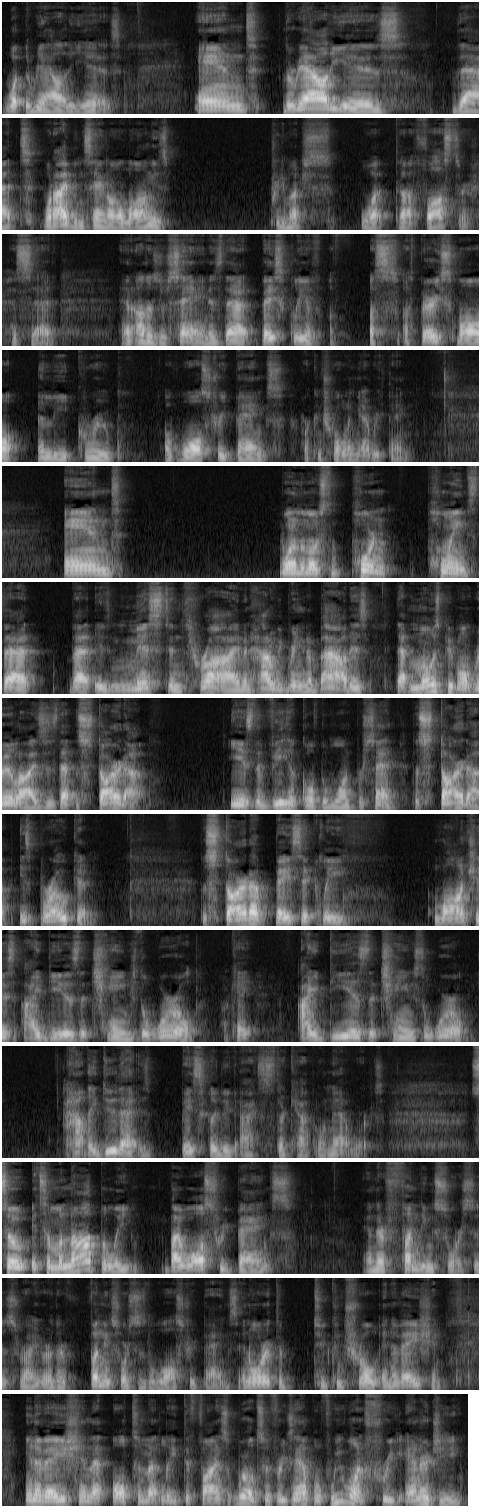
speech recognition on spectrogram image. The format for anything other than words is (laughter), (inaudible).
what the reality is, and the reality is that what I've been saying all along is pretty much what uh, Foster has said and others are saying is that basically a, a, a very small elite group of Wall Street banks are controlling everything. And one of the most important points that that is missed in Thrive and how do we bring it about is that most people don't realize is that the startup is the vehicle of the 1%. The startup is broken. The startup basically launches ideas that change the world. Okay? Ideas that change the world. How they do that is basically they've accessed their capital networks. So it's a monopoly by Wall Street banks and their funding sources, right? Or their funding sources, the Wall Street banks, in order to, to control innovation. Innovation that ultimately defines the world. So, for example, if we want free energy,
